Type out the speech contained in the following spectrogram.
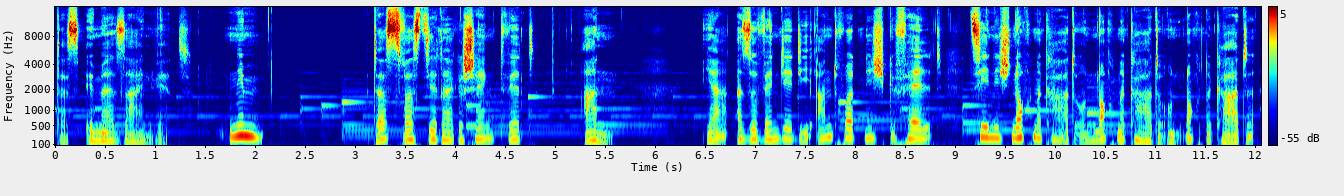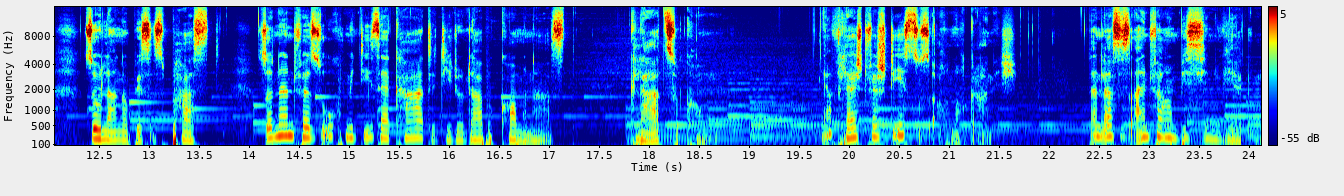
das immer sein wird. Nimm das, was dir da geschenkt wird, an. Ja, also wenn dir die Antwort nicht gefällt, zieh nicht noch eine Karte und noch eine Karte und noch eine Karte, so lange bis es passt, sondern versuch mit dieser Karte, die du da bekommen hast, klarzukommen. Ja, vielleicht verstehst du es auch noch gar nicht. Dann lass es einfach ein bisschen wirken.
